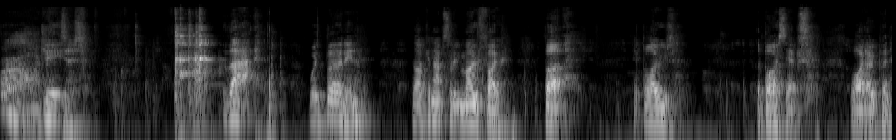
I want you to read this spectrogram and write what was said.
Oh, Jesus that was burning like an absolute mofo, but it blows the biceps wide open.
